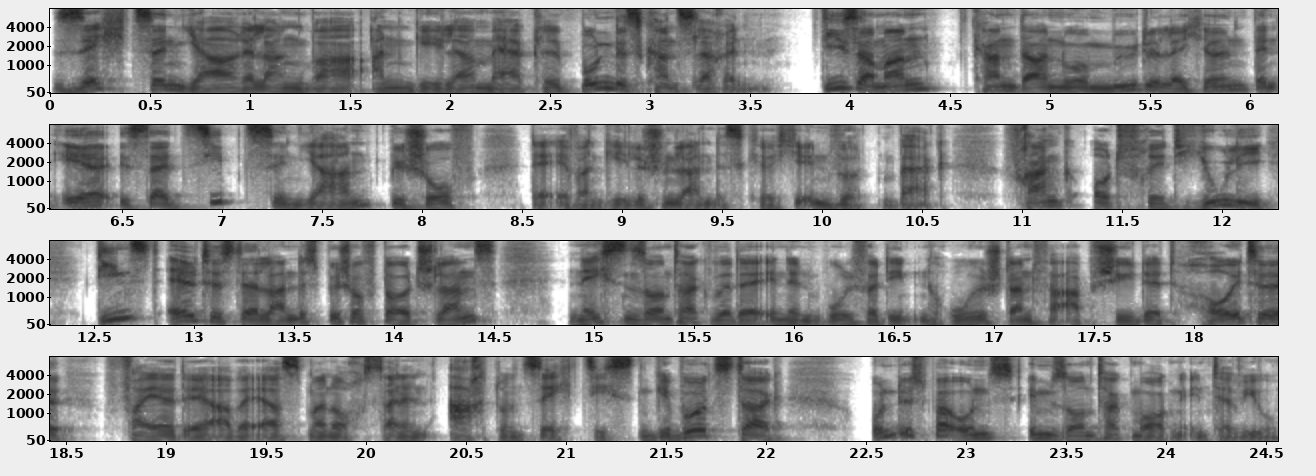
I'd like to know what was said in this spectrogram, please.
16 Jahre lang war Angela Merkel Bundeskanzlerin. Dieser Mann kann da nur müde lächeln, denn er ist seit 17 Jahren Bischof der Evangelischen Landeskirche in Württemberg. Frank Ottfried Juli, dienstältester Landesbischof Deutschlands. Nächsten Sonntag wird er in den wohlverdienten Ruhestand verabschiedet. Heute feiert er aber erstmal noch seinen 68. Geburtstag und ist bei uns im Sonntagmorgen-Interview.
